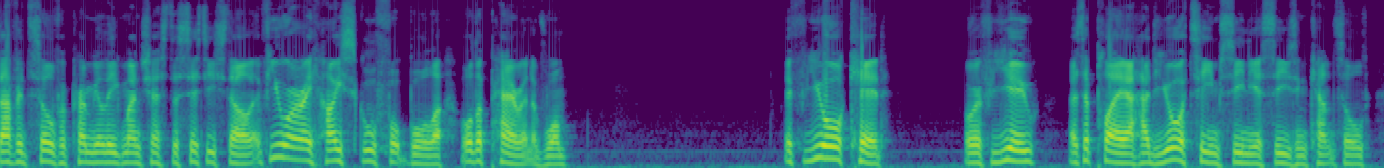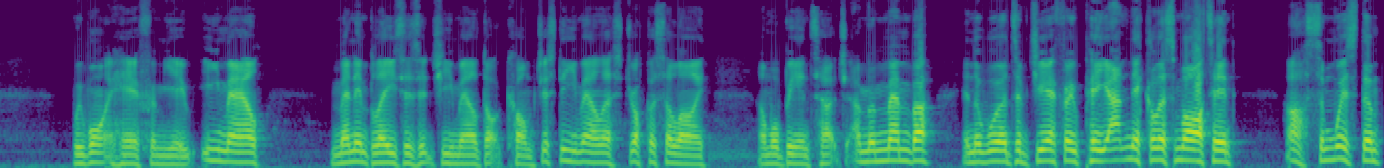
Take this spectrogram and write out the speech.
David Silva, Premier League, Manchester City style. If you are a high school footballer or the parent of one, if your kid or if you, as a player, had your team senior season cancelled, we want to hear from you. Email meninblazers at gmail.com. Just email us, drop us a line, and we'll be in touch. And remember, in the words of GFOP at Nicholas Martin, ah, oh, some wisdom.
